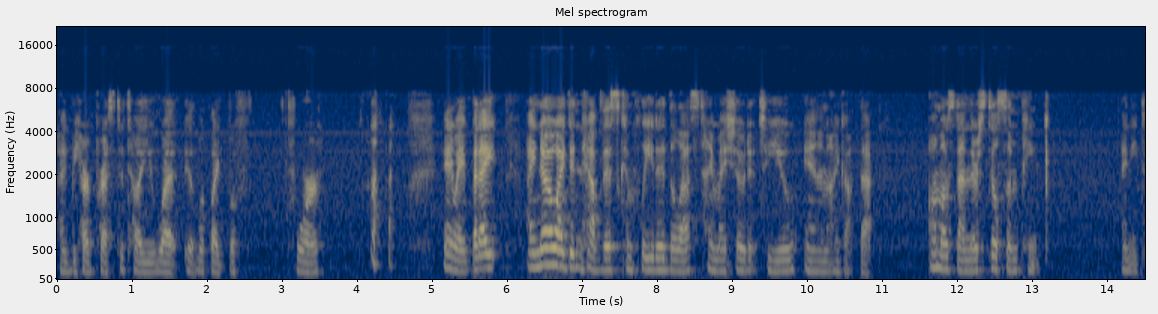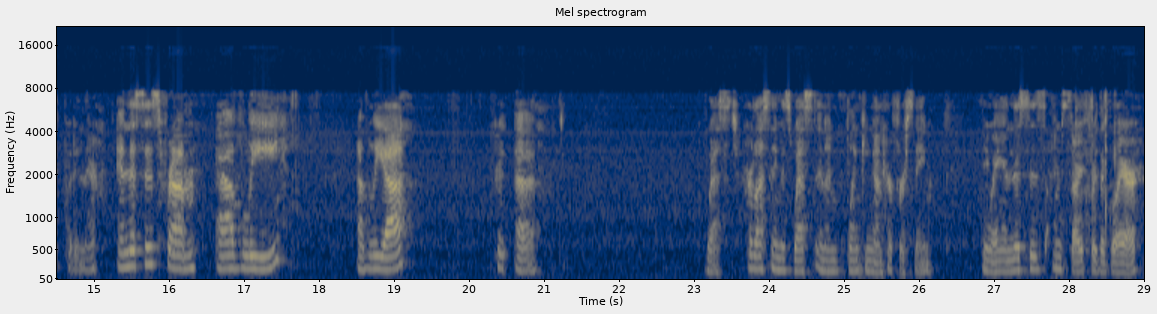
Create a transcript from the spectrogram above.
I'd be hard pressed to tell you what it looked like before anyway, but I, I know I didn't have this completed the last time I showed it to you, and I got that almost done. There's still some pink I need to put in there. And this is from Avli, Avlea uh, West. Her last name is West, and I'm blanking on her first name. Anyway, and this is, I'm sorry for the glare.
